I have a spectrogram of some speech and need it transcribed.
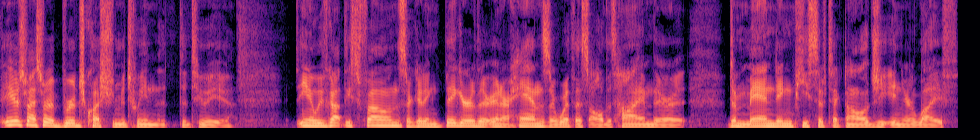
Here's my sort of bridge question between the, the two of you. You know, we've got these phones, they're getting bigger, they're in our hands, they're with us all the time. They're a demanding piece of technology in your life.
